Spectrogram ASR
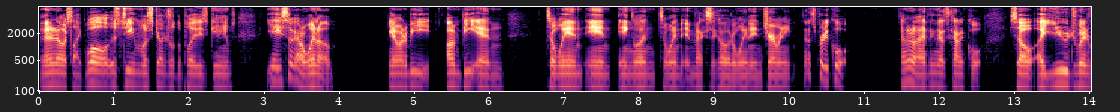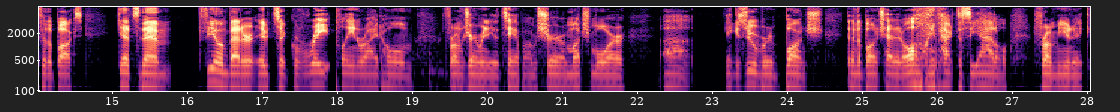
And I know it's like, well, his team was scheduled to play these games. Yeah, you still got to win them. You know, to be unbeaten, to win in England, to win in Mexico, to win in Germany, that's pretty cool. I don't know. I think that's kind of cool. So a huge win for the Bucks gets them feeling better. It's a great plane ride home from Germany to Tampa. I'm sure a much more uh, exuberant bunch than the bunch headed all the way back to Seattle from Munich,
